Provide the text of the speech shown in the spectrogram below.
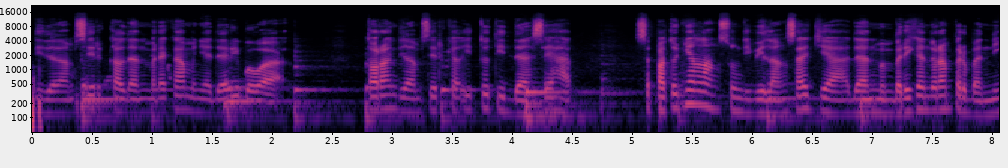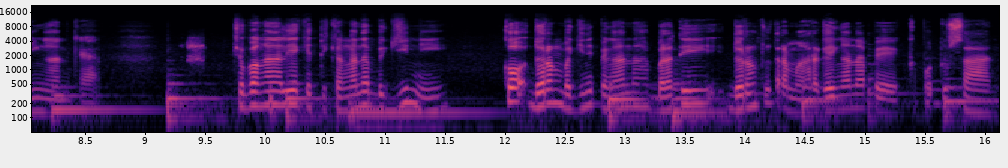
di dalam circle dan mereka menyadari bahwa orang di dalam circle itu tidak sehat, sepatutnya langsung dibilang saja dan memberikan orang perbandingan kayak coba ngana lihat ketika ngana begini kok dorang begini pengana berarti dorang tuh terang menghargai ngana pe keputusan.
